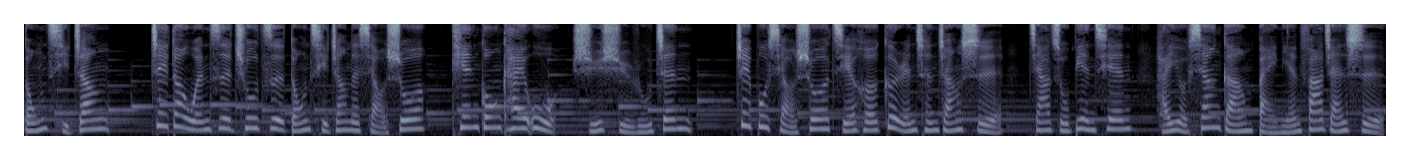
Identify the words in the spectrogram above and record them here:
董启章。这段文字出自董启章的小说《天工开物，栩栩如真》。这部小说结合个人成长史。家族变迁，还有香港百年发展史，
